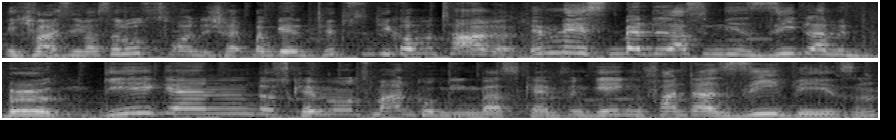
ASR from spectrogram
Ich weiß nicht, was da los ist, Freunde. Schreibt mal gerne Tipps in die Kommentare. Im nächsten Battle lassen wir Siedler mit Bögen gegen, das können wir uns mal angucken, gegen was kämpfen, gegen Fantasiewesen.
